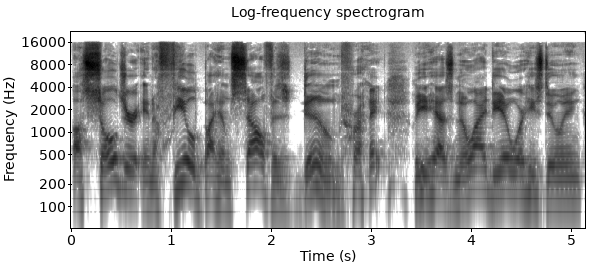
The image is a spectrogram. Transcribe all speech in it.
A soldier in a field by himself is doomed, right? He has no idea what he's doing.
